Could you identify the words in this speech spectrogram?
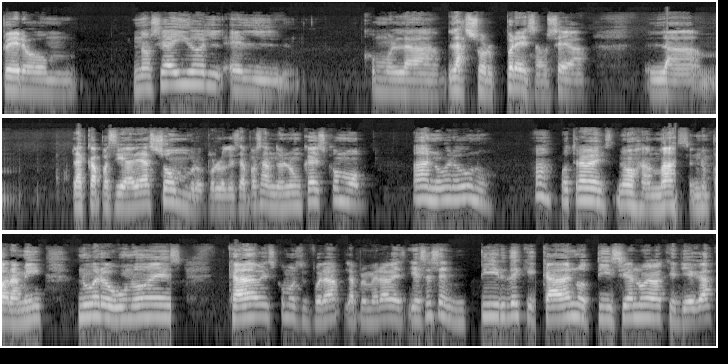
Pero mm, no se ha ido el, el- como la, la sorpresa, o sea, la, la capacidad de asombro por lo que está pasando. Nunca es como, ah, número uno, ah, otra vez. No, jamás. No, para mí, número uno es cada vez como si fuera la primera vez. Y ese sentir de que cada noticia nueva que llega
